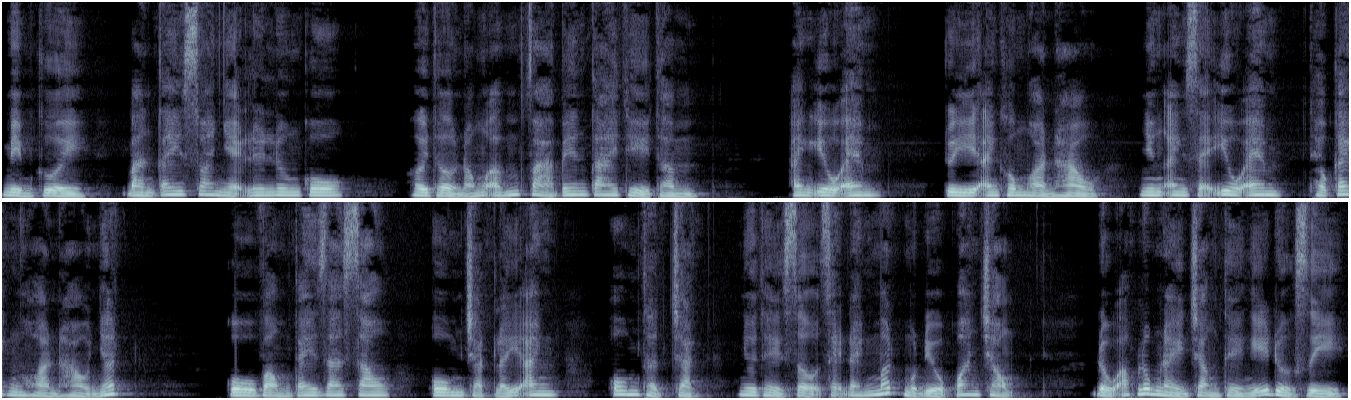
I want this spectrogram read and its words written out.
mỉm cười, bàn tay xoa nhẹ lên lưng cô, hơi thở nóng ấm phả bên tai thì thầm. Anh yêu em, tuy anh không hoàn hảo, nhưng anh sẽ yêu em theo cách hoàn hảo nhất. Cô vòng tay ra sau, ôm chặt lấy anh, ôm thật chặt như thể sợ sẽ đánh mất một điều quan trọng. Đầu óc lúc này chẳng thể nghĩ được gì,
